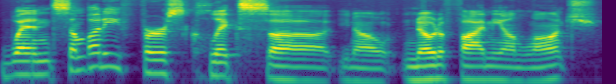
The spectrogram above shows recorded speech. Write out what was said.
when somebody first clicks, uh, you know, notify me on launch,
